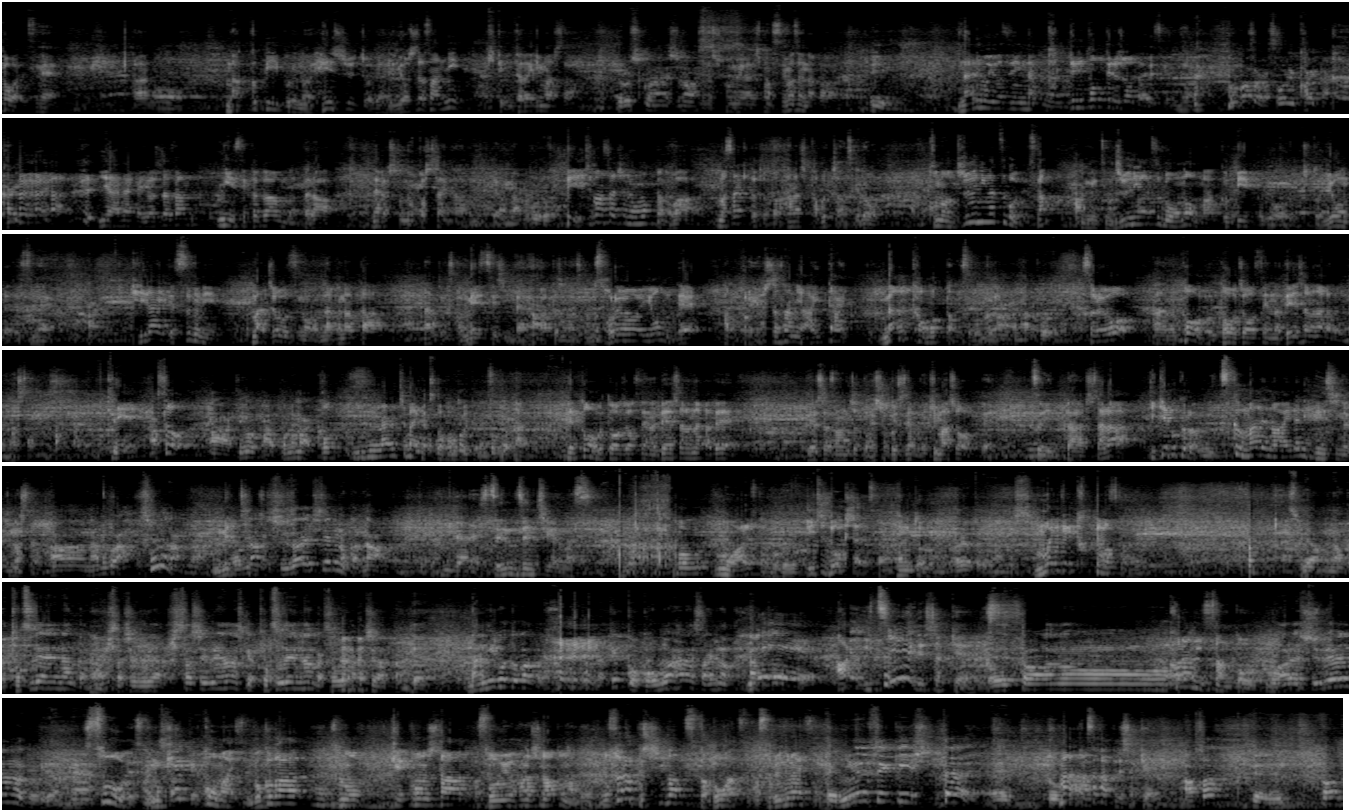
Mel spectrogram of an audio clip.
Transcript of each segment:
今日はですねあのマックピープルの編集長である吉田さんに来ていただきました。よよろしくお願いしまろしすくお願いします。すいませんなんかいい。何も言わずになんか勝手に撮ってる状態ですけどね。まさかそういう会か会かいやなんか吉田さんにせっかく会うんだったらなんかちょっと残したいなと思って。あなるほど。で一番最初に思ったのは、まあ、さっきとちょっと話かぶっちゃうんですけどこの12月号ですか、はい。今月の12月号のマックピープルをちょっと読んでですねはい。開いてすぐに、まあ、ジョブズの亡くなったなんていうんですかメッセージみたいなのがあったじゃないですか、それを読んであこれ吉田さんに会いたいってなんか思ったんですよ僕があなるほど。それをあの東武東上線の電車の中で思いました。であそう。あ昨日あこの前か。こ何日前かちょっと覚えてないんですけど、はい、で東武東上線の電車の中で吉田さんちょっとお食事でも行きましょうってツイッターしたら池袋に着くまでの間に返信が来ました。ああなるほど。あそうなんだ。めっちゃ俺なんか取材してるのかなと思ってじゃないです全然違います。僕もうあれですから僕一読者ですから本当にありがとうございます。毎回買ってますからねいやもうなんか突然なんかね、久しぶりだ久しぶりなんですけど突然なんかそういう話があったんで 何事かと思ってなんか結構こう重い話されるのいやいやいやあれいつ以来でしたっけ？えーっとあのー、倉西さんとあれ渋谷で飲んだ時だよね。そうですね。もう結構前ですね。僕がその結婚したとかそういう話の後なんでおそらく4月か5月とかそれぐらいですよね。え入籍したえーっとまだ浅かったでしたっけ？浅くて3日月とか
